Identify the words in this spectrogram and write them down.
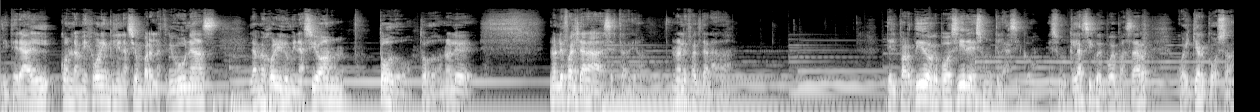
Literal, con la mejor inclinación para las tribunas, la mejor iluminación, todo, todo. No le, no le falta nada a ese estadio. No le falta nada del partido que puedo decir es un clásico. Es un clásico y puede pasar cualquier cosa.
